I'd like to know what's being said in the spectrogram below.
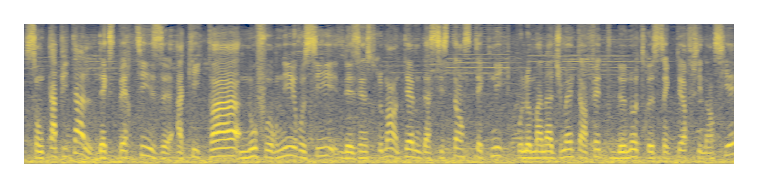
son capital d'expertise acquis, va nous fournir aussi des instruments en termes d'assistance technique pour le management en fait de notre secteur financier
